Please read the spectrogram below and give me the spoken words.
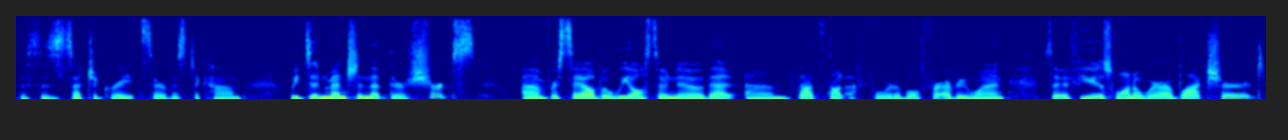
this is such a great service to come. We did mention that there are shirts um, for sale, but we also know that um, that's not affordable for everyone. So if you just want to wear a black shirt,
